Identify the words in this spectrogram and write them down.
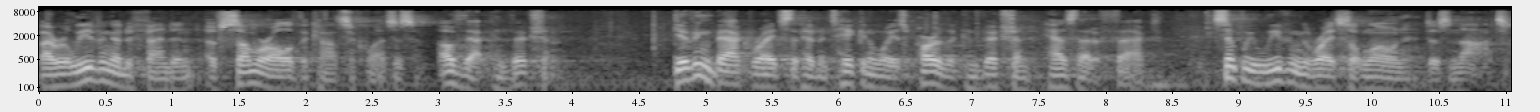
by relieving a defendant of some or all of the consequences of that conviction. Giving back rights that have been taken away as part of the conviction has that effect. Simply leaving the rights alone does not.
